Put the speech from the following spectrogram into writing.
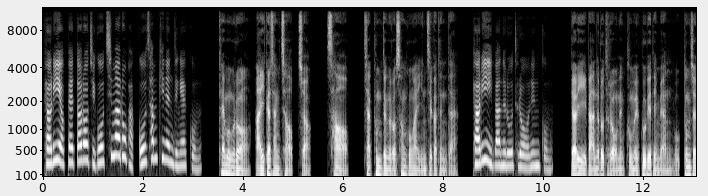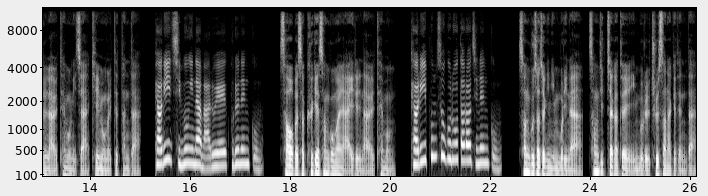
별이 옆에 떨어지고 치마로 받고 삼키는 등의 꿈. 태몽으로 아이가 장차 업적, 사업, 작품 등으로 성공할 인재가 된다. 별이 입안으로 들어오는 꿈. 별이 입 안으로 들어오는 꿈을 꾸게 되면 옥동자를 낳을 태몽이자 길몽을 뜻한다. 별이 지붕이나 마루에 구르는 꿈. 사업에서 크게 성공할 아이를 낳을 태몽. 별이 품속으로 떨어지는 꿈. 선구자적인 인물이나 성직자가 될 인물을 출산하게 된다.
